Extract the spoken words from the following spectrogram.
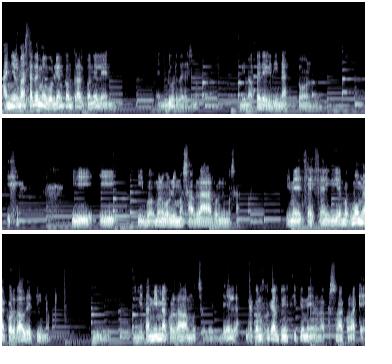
años más tarde me volví a encontrar con él en, en Lourdes, ¿no? Vino a peregrinar con... Y, y, y, y, bueno, volvimos a hablar, volvimos a, y me decía, dice, ay Guillermo, ¿cómo me he acordado de ti? ¿no? Y, y yo también me acordaba mucho de, de, él. Reconozco que al principio me era una persona con la que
